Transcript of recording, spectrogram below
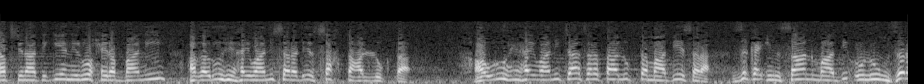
نفس ناطقه یعنی روح ربانی اگر روح حیوانی سره ډیر سخت تعلق تا او روح حیوانی چا سره تعلق تا مادی سره ځکه انسان مادی علوم زر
